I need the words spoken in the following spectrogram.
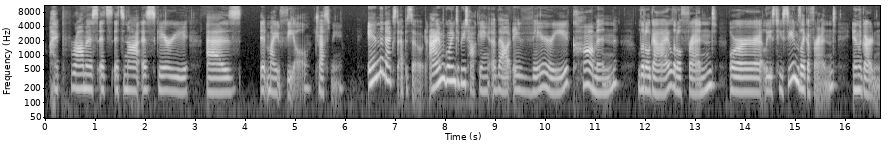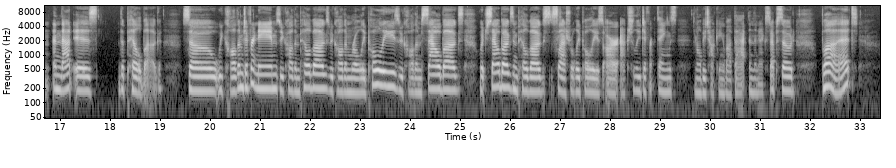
I promise it's it's not as scary as it might feel. Trust me. In the next episode, I'm going to be talking about a very common little guy, little friend, or at least he seems like a friend in the garden, and that is the pill bug. So we call them different names. We call them pill bugs. We call them roly polies. We call them sow bugs, which sow bugs and pill bugs slash roly polies are actually different things. And I'll be talking about that in the next episode. But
